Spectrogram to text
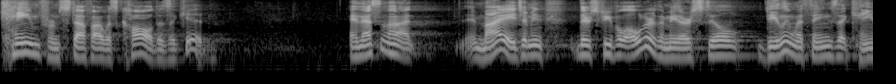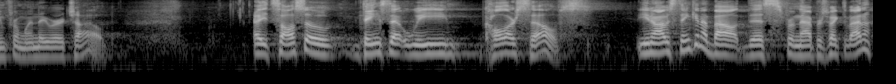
came from stuff I was called as a kid. And that's not in my age. I mean, there's people older than me that are still dealing with things that came from when they were a child. It's also things that we call ourselves. You know, I was thinking about this from that perspective. I don't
